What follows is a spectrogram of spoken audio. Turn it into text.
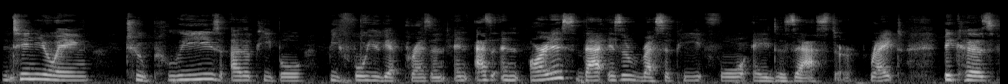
Continuing to please other people before you get present. And as an artist, that is a recipe for a disaster, right? Because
